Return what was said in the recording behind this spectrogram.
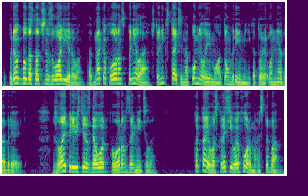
Упрек был достаточно завуалирован, однако Флоренс поняла, что не кстати напомнила ему о том времени, которое он не одобряет. Желая перевести разговор, Флоренс заметила. «Какая у вас красивая форма, Эстебан?»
